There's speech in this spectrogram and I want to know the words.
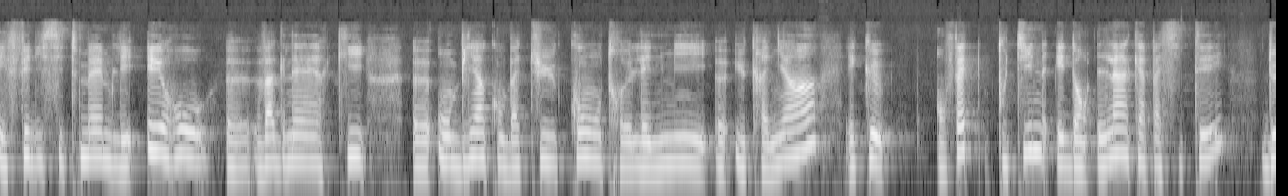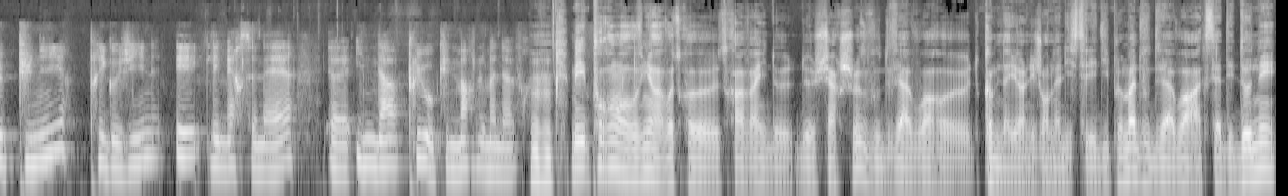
et félicite même les héros euh, Wagner qui euh, ont bien combattu contre l'ennemi ukrainien et que, en fait, Poutine est dans l'incapacité de punir Prigogine et les mercenaires euh, il n'a plus aucune marge de manœuvre. Mhm. Mais pour en revenir à votre travail de, chercheuse, vous devez avoir, euh, comme d'ailleurs les journalistes et les diplomates, vous devez avoir accès à des données,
